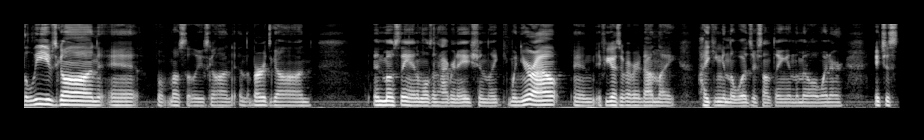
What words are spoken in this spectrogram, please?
the leaves gone and well, most of the leaves gone and the birds gone, and most of the animals in hibernation. Like when you're out, and if you guys have ever done like hiking in the woods or something in the middle of winter, it's just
